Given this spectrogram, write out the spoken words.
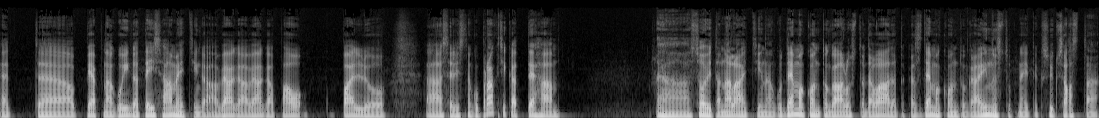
et äh, peab nagu iga teise ametiga väga-väga palju äh, sellist nagu praktikat teha. Äh, soovitan alati nagu demokontoga alustada, vaadata, kas demokontoga õnnestub näiteks üks aasta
